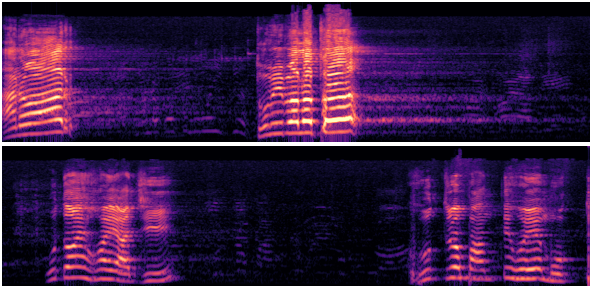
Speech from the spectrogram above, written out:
আনোয়ার তুমি বলো তো। উদয় হয় আজি। ক্ষুদ্র প্রান্তে হয়ে মুক্ত।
